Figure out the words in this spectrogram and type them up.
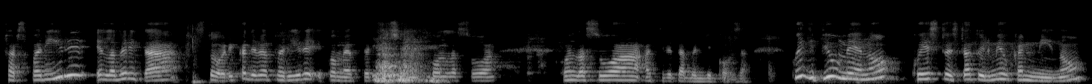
far sparire e la verità storica deve apparire come apparisce con la sua, con la sua attività bellicosa. Quindi più o meno questo è stato il mio cammino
